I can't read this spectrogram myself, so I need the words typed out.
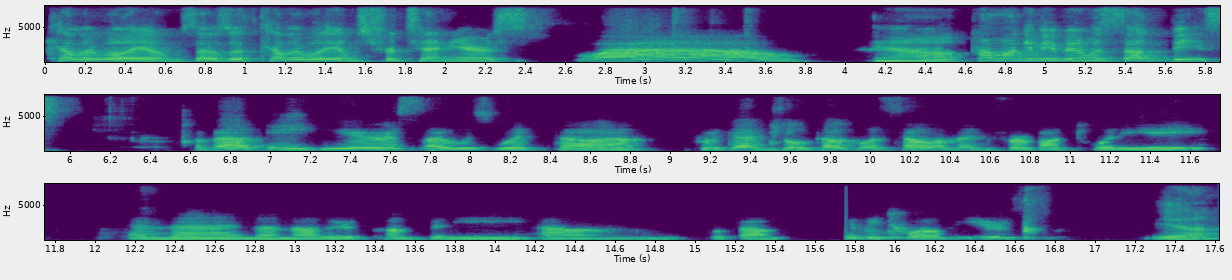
Keller Williams. I was with Keller Williams for 10 years. Wow. Yeah. How long have you been with Sotheby's? About eight years. I was with uh, Prudential Douglas Elliman for about 28, and then another company um, about maybe 12 years. Yeah.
